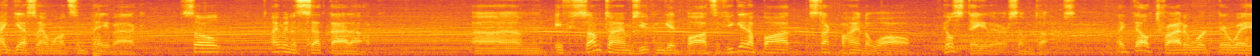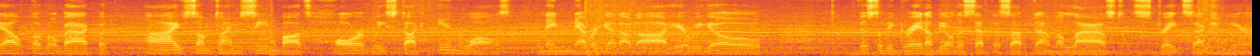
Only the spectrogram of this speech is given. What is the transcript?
I guess I want some payback. So I'm going to set that up. Um, if sometimes you can get bots, if you get a bot stuck behind a wall, he'll stay there sometimes. Like they'll try to work their way out, they'll go back, but I've sometimes seen bots horribly stuck in walls and they never get out. Ah, here we go. This will be great. I'll be able to set this up down the last straight section here.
